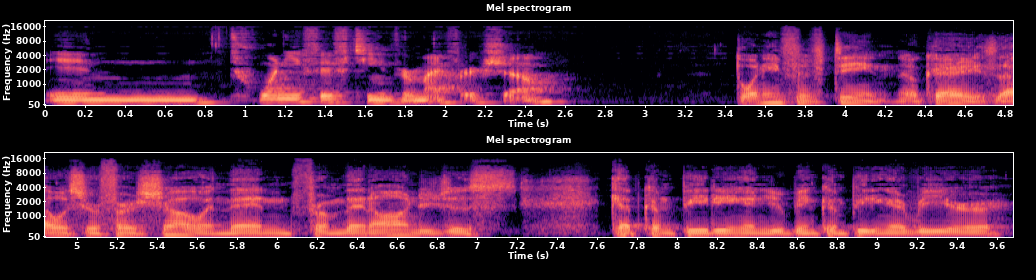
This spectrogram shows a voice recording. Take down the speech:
in 2015 for my first show. 2015. Okay, so that was your first show, and then from then on, you just kept competing, and you've been competing every year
